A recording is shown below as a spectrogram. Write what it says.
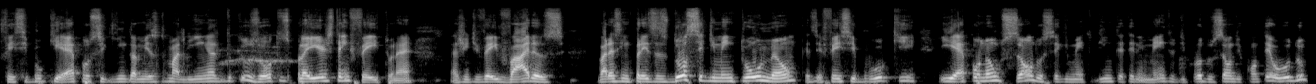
Facebook e Apple seguindo a mesma linha do que os outros players têm feito, né? A gente vê vários várias empresas do segmento ou não, quer dizer, Facebook e Apple não são do segmento de entretenimento, de produção de conteúdo,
